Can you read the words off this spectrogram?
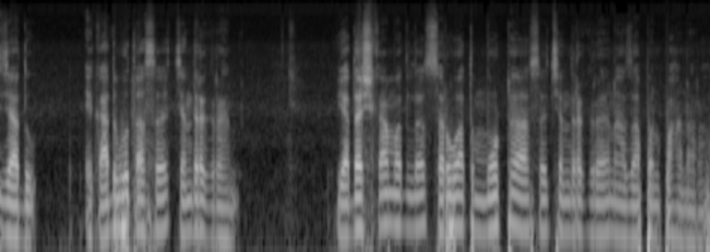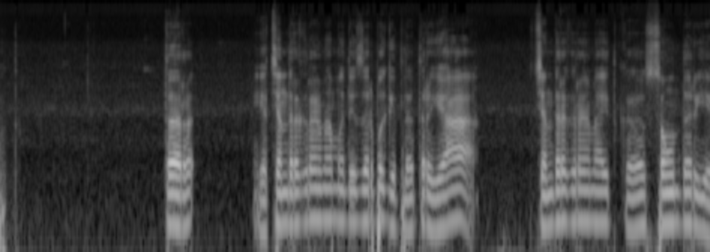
जादू एक अद्भुत असं चंद्रग्रहण. या दशकामधलं सर्वात मोठं असं चंद्रग्रहण आज आपण पाहणार आहोत. तर या चंद्रग्रहणामध्ये जर बघितलं तर या चंद्रग्रहणा इतकं सौंदर्य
